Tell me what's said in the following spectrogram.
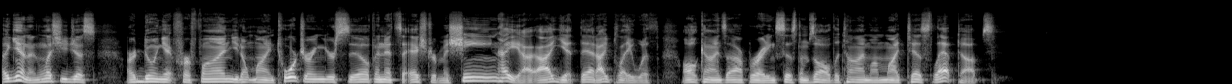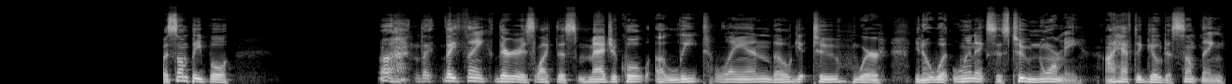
Again, unless you just are doing it for fun, you don't mind torturing yourself, and it's an extra machine. Hey, I, I get that. I play with all kinds of operating systems all the time on my test laptops. But some people uh, they, they think there is like this magical elite land they'll get to where, you know, what Linux is too normy. I have to go to something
